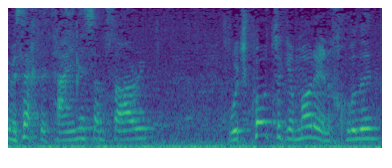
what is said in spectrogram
in Masechta Tainis, I'm sorry, which quotes a Gemara in Chulin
